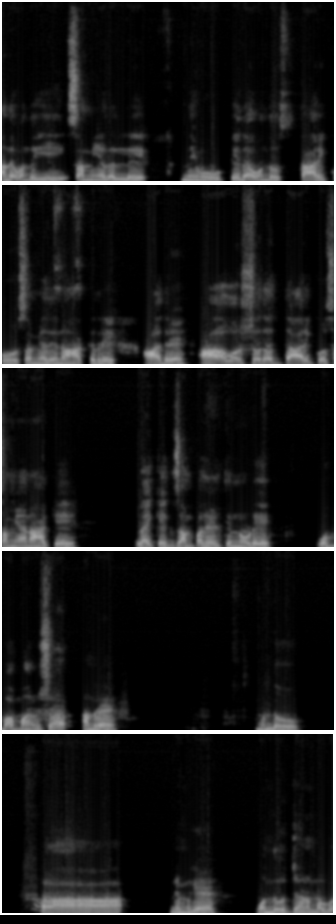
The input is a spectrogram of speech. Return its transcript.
ಅಂದ್ರೆ ಒಂದು ಈ ಸಮಯದಲ್ಲಿ ನೀವು ಹುಟ್ಟಿದ ಒಂದು ತಾರೀಕು ಸಮಯದೇನೋ ಹಾಕಿದ್ರಿ. ಆದರೆ ಆ ವರ್ಷದ ತಾರೀಕು ಸಮಯನ ಹಾಕಿ ಲೈಕ್ ಎಕ್ಸಾಂಪಲ್ ಹೇಳ್ತೀನಿ ನೋಡಿ, ಒಬ್ಬ ಮನುಷ್ಯ ಅಂದ್ರೆ ಒಂದು ನಿಮಗೆ ಒಂದು ಜನ, ಮಗು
